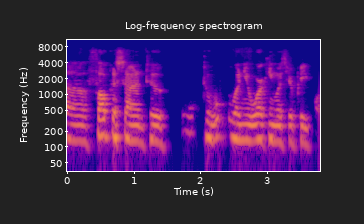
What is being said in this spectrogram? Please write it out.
uh, focus on to to when you're working with your people?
